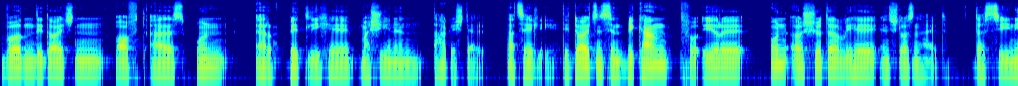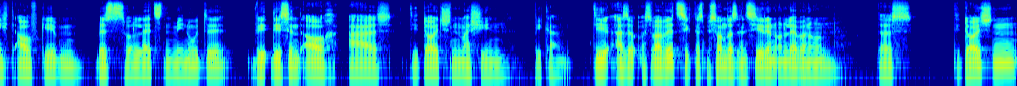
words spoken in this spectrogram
wurden die Deutschen oft als un unerbittliche Maschinen dargestellt. Tatsächlich. Die Deutschen sind bekannt für ihre unerschütterliche Entschlossenheit, dass sie nicht aufgeben bis zur letzten Minute. Die sind auch als die deutschen Maschinen bekannt. Die, also es war witzig, dass besonders in Syrien und Lebanon, dass die Deutschen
